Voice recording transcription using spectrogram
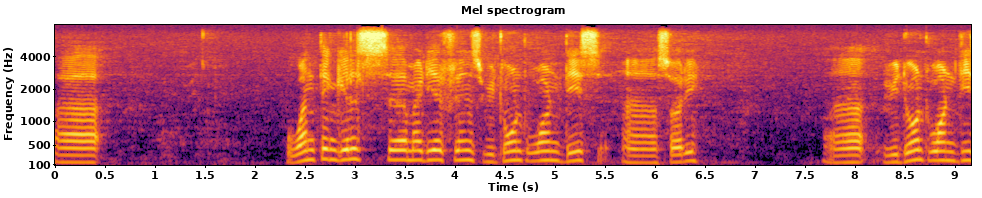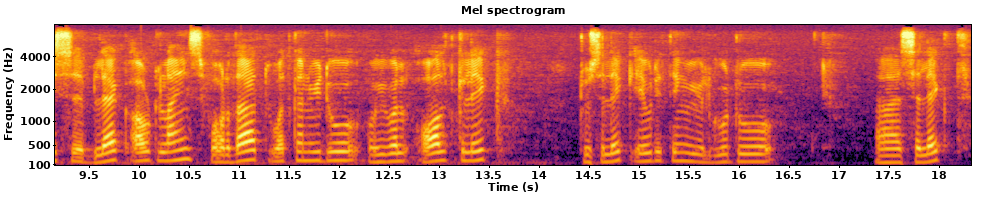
Uh, one thing else uh, my dear friends we don't want this uh, sorry uh, we don't want these uh, black outlines for that. What can we do? We will alt click to select everything. We will go to uh, select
